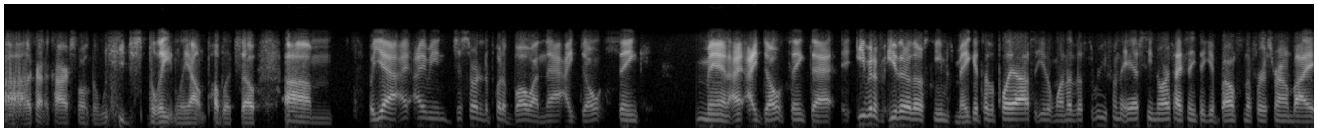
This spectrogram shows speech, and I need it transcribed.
uh, caught in the car smoking weed just blatantly out in public. So, um, but yeah, I, I mean, just sort of to put a bow on that, I don't think man, I, I don't think that even if either of those teams make it to the playoffs, either one of the three from the AFC North, I think they get bounced in the first round by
